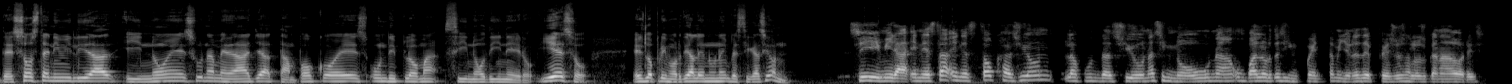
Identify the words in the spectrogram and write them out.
de sostenibilidad y no es una medalla, tampoco es un diploma, sino dinero. Y eso es lo primordial en una investigación. Sí, mira, en esta, en esta ocasión la fundación asignó una, un valor de 50 millones de pesos a los ganadores.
